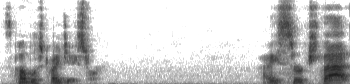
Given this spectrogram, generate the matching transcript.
It's published by JSTOR. I search that.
